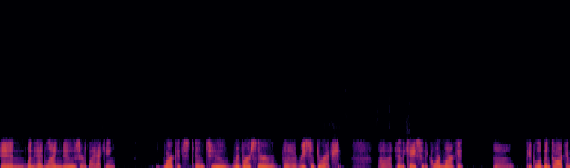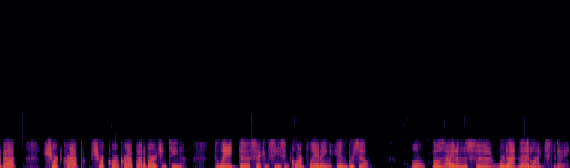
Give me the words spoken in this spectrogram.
and when headline news are lacking, markets tend to reverse their uh, recent direction. Uh, in the case of the corn market, uh, people have been talking about short crop, short corn crop out of Argentina, delayed uh, second season corn planting in Brazil. Well, those items uh, were not in the headlines today.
